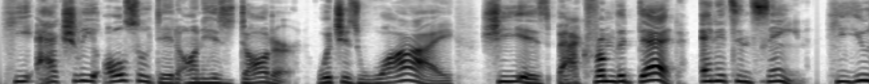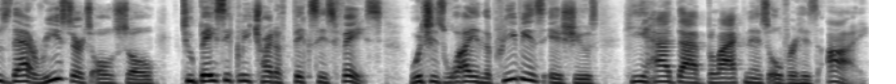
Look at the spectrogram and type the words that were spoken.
he actually also did on his daughter, which is why she is back from the dead. And it's insane. He used that research also to basically try to fix his face, which is why in the previous issues he had that blackness over his eye.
